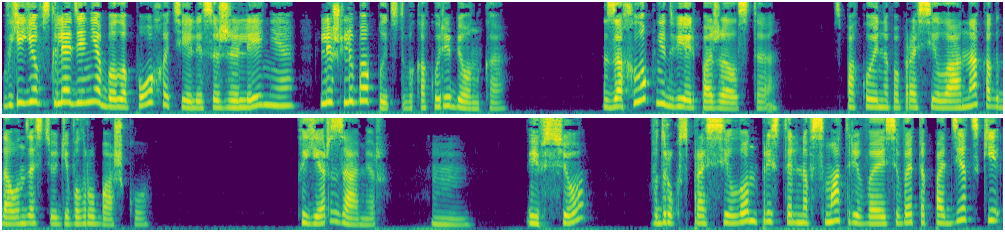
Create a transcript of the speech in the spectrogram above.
В ее взгляде не было похоти или сожаления, лишь любопытство, как у ребенка. «Захлопни дверь, пожалуйста», — спокойно попросила она, когда он застегивал рубашку. Кьер замер. «М -м. «И все?» — вдруг спросил он, пристально всматриваясь в это по-детски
